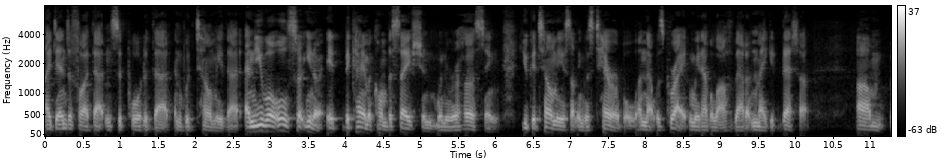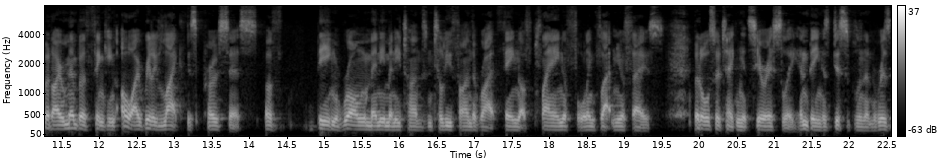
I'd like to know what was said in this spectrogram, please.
identified that and supported that and would tell me that. And you were also, you know, it became a conversation when we were rehearsing. You could tell me if something was terrible, and that was great, and we'd have a laugh about it and make it better. Um, but I remember thinking, oh, I really like this process of being wrong many, many times until you find the right thing, of playing, of falling flat in your face, but also taking it seriously and being as disciplined and ris-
